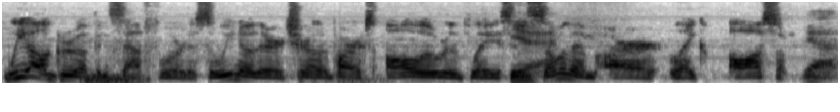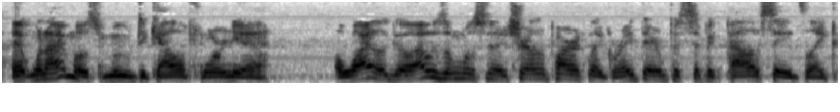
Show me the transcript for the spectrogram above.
we all grew up in South Florida, so we know there are trailer parks all over the place, and Yeah. some of them are like awesome. yeah, And when I most moved to California a while ago, I was almost in a trailer park, like right there in Pacific Palisades, like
